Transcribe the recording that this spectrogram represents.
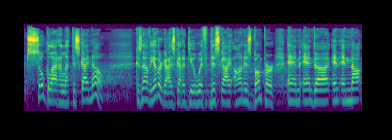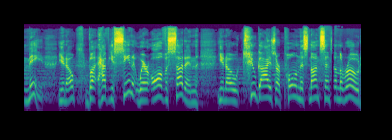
I'm so glad I let this guy know. Because now the other guy's got to deal with this guy on his bumper and, and, uh, and, and not me, you know? But have you seen it where all of a sudden, you know, two guys are pulling this nonsense on the road,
